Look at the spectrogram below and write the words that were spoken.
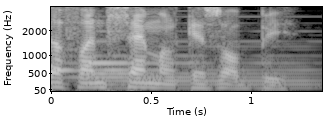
Defensem el que és obvi.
